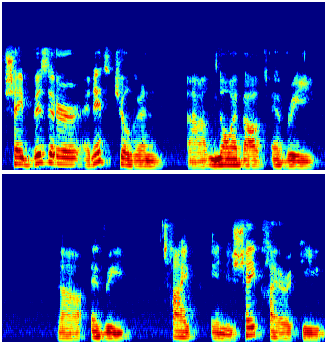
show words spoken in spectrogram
shape visitor and its children uh, know about every uh, every type in the shape hierarchy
